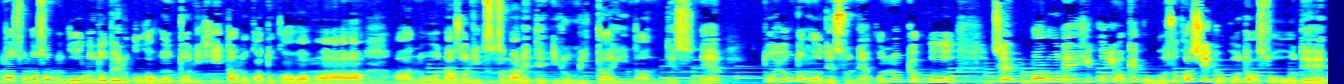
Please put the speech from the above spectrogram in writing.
まあそもそもゴールドベルクが本当に引いたのかとかはまああの謎に包まれているみたいなんですね。というのもですね、この曲、チェンバロで弾くには結構難しい曲だそうで、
